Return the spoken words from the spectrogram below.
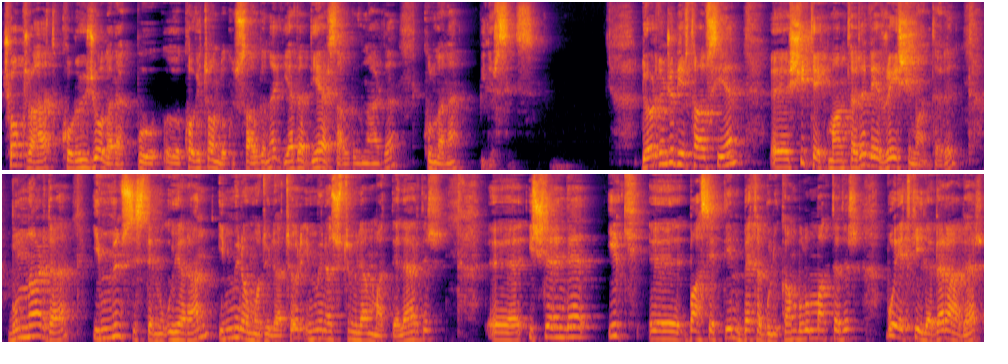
çok rahat koruyucu olarak bu e, COVID-19 salgını ya da diğer salgınlarda kullanabilirsiniz. Dördüncü bir tavsiye e, shiitake mantarı ve reishi mantarı. Bunlar da immün sistemi uyaran immünomodülatör, immünostimülan maddelerdir. E, içlerinde ilk e, bahsettiğim beta glukan bulunmaktadır. Bu etkiyle beraber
